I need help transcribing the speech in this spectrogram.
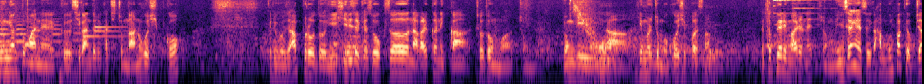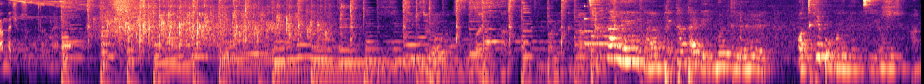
십육 년 동안의 그 시간들을 같이 좀 나누고 싶고 그리고 이제 앞으로도 이 시리즈를 계속 써 나갈 거니까 저도 뭐 좀 용기나 힘을 좀 얻고 싶어서 특별히 마련했죠. 뭐 인생에서 이거 한 번밖에 없지 않나 싶습니다. 네. 시리즈로 써봐야겠다. 작가는 과연 백타파의 그 인물들을 어떻게 보고 있는지 이런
